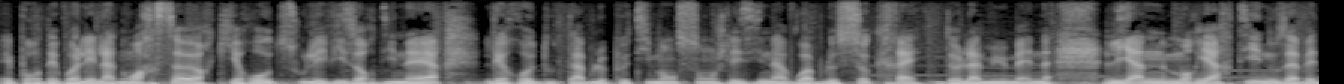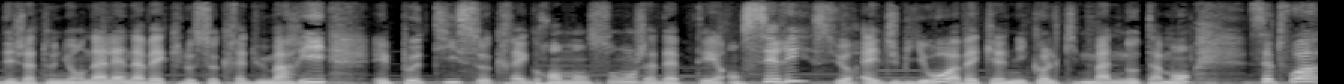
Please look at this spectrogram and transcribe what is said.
et pour dévoiler la noirceur qui rôde sous les vies ordinaires, les redoutables petits mensonges, les inavouables secrets de l'âme humaine. Liane Moriarty nous avait déjà tenu en haleine avec Le secret du mari et Petit secret grand mensonge adapté en série sur HBO avec Nicole Kidman notamment. Cette fois,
